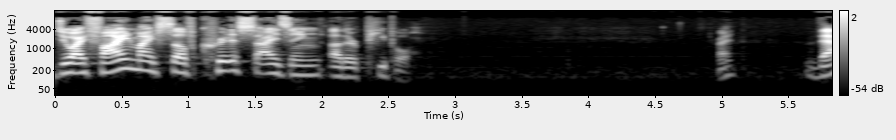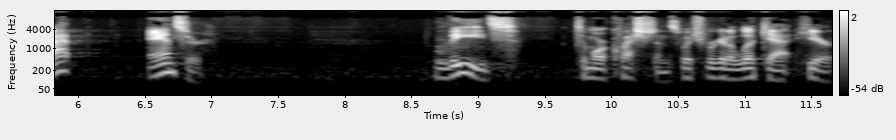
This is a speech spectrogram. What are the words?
Do I find myself criticizing other people? Right? That answer leads to more questions, which we're going to look at here.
